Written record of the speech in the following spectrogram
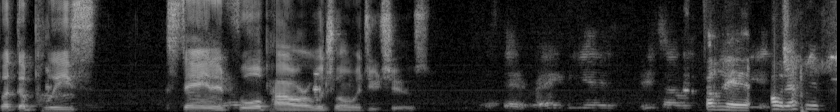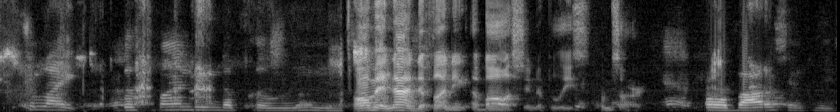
but the police staying in full power, which one would you choose? Okay. Oh, definitely to like defunding the police Oh man, not defunding, abolishing the police. I'm sorry. or abolishing police.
